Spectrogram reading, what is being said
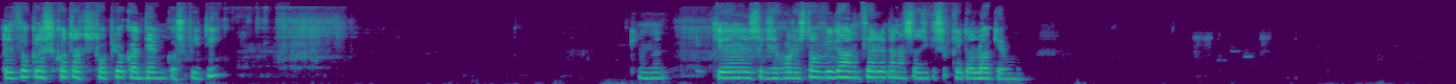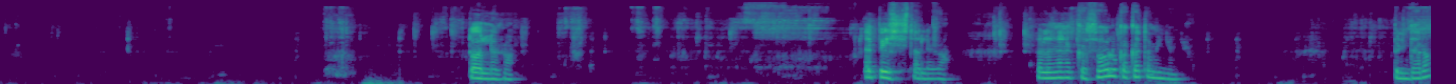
Εδώ κλασικότατα στο πιο καντέμικο σπίτι. Και, με- και σε ξεχωριστό βίντεο αν θέλετε να σας δείξω και το locker μου. Το έλεγα. Επίσης τα έλεγα. Αλλά δεν είναι καθόλου κακά τα μηνύματα. Πριντάρα.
